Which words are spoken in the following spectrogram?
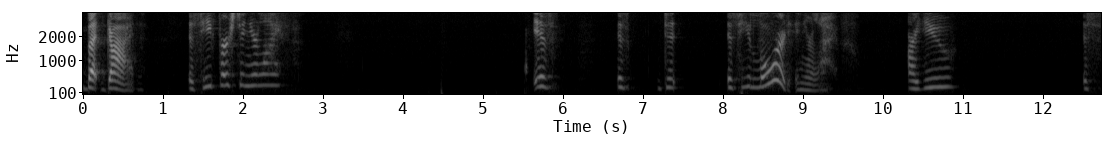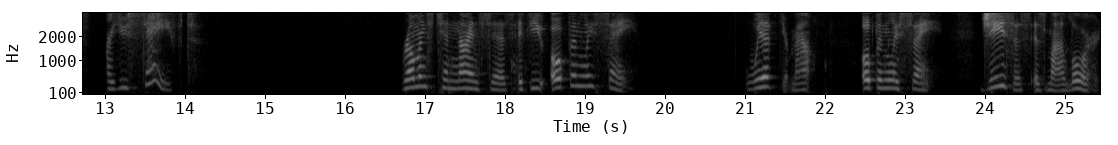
but God. Is He first in your life? Is, is, is He Lord in your life? Are you, is, are you saved? Romans 10 9 says, If you openly say with your mouth, openly say, Jesus is my Lord,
